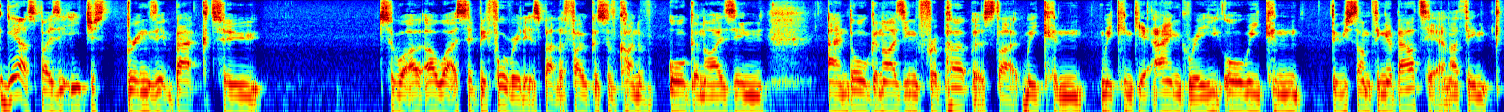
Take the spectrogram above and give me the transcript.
yeah i suppose it, it, just brings it back to to what I, what I said before really it's about the focus of kind of organizing and organizing for a purpose. Like we can we can get angry or we can do something about it. And I think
